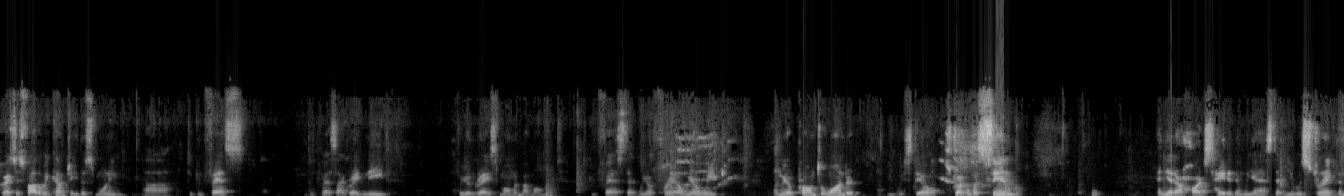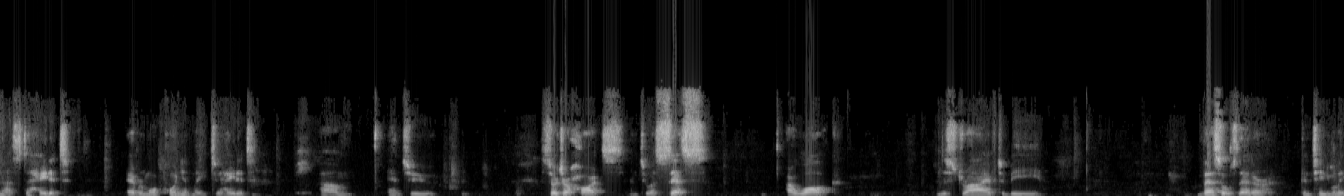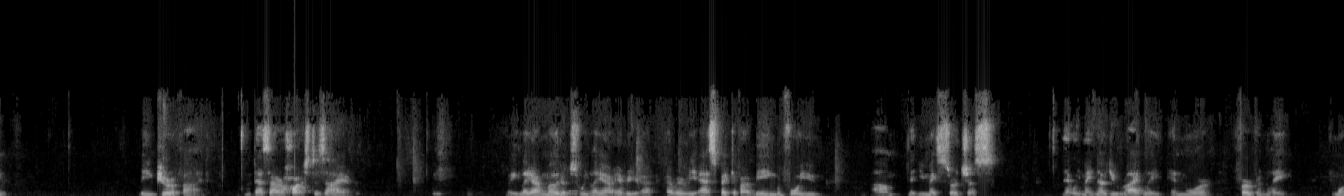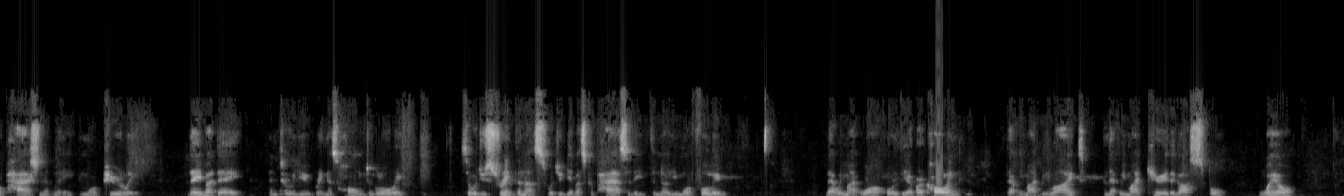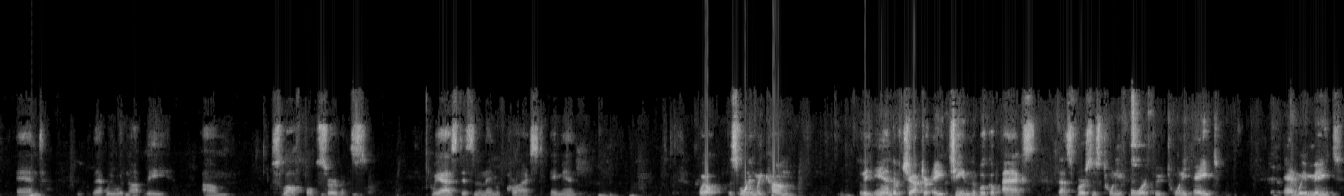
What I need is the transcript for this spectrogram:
Gracious Father, we come to you this morning uh, to confess, to confess our great need for your grace moment by moment. To confess that we are frail, we are weak, and we are prone to wander. We still struggle with sin, and yet our hearts hate it, and we ask that you would strengthen us to hate it ever more poignantly, to hate it, um, and to search our hearts and to assess our walk and to strive to be vessels that are continually being purified. That's our heart's desire. We lay our motives, we lay our every our every aspect of our being before you, um, that you may search us that we may know you rightly and more fervently and more passionately and more purely day by day until you bring us home to glory. So, would you strengthen us? Would you give us capacity to know you more fully? That we might walk worthy of our calling, that we might be light, and that we might carry the gospel well, and that we would not be um, slothful servants. We ask this in the name of Christ. Amen. Well, this morning we come to the end of chapter 18 in the book of Acts. That's verses 24 through 28. And we meet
